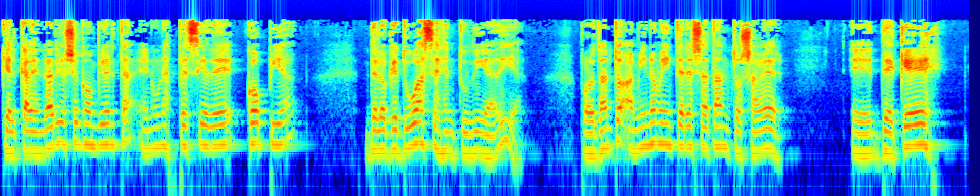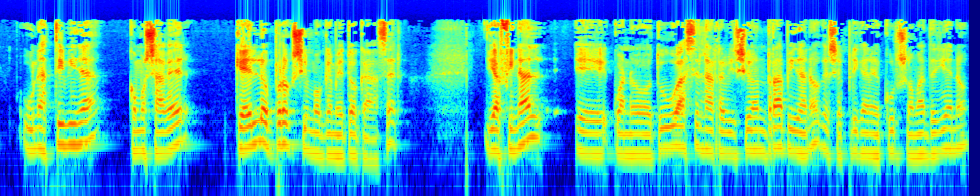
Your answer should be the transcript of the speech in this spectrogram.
que el calendario se convierta en una especie de copia de lo que tú haces en tu día a día. Por lo tanto, a mí no me interesa tanto saber eh, de qué es una actividad como saber qué es lo próximo que me toca hacer. Y al final, eh, cuando tú haces la revisión rápida, ¿no? que se explica en el curso más de lleno,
